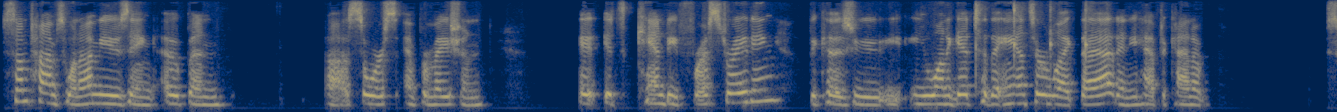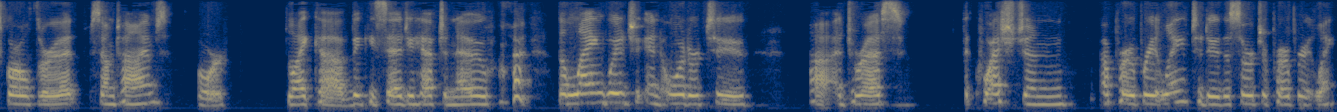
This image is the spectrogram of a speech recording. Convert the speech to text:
sometimes when I'm using open uh, source information, it can be frustrating because you you, you want to get to the answer like that, and you have to kind of scroll through it sometimes, or like uh, Vicki said, you have to know the language in order to uh, address the question appropriately, to do the search appropriately.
